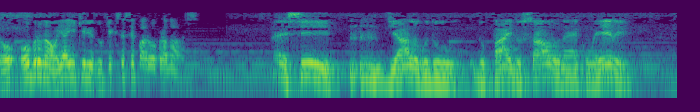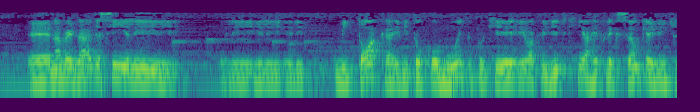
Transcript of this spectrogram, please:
Ô, ô Brunão, e aí, querido, o que, que você separou para nós? É, esse diálogo do, do pai do Saulo, né, com ele, é, na verdade, assim, ele, ele, ele, ele me toca e me tocou muito porque eu acredito que a reflexão que a gente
